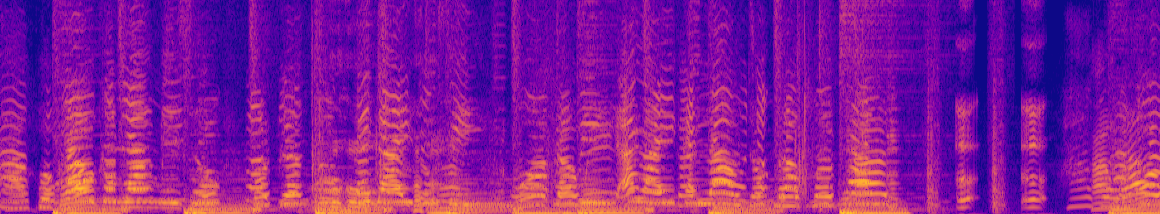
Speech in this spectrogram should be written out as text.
หากพวกเรากำลังมีสุขหมดเรื่องทุกข์ไปได้ทุกสิ่งมัวประวิงอะไรกันเล่าจงปรบมือพลันหากว่าเรา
